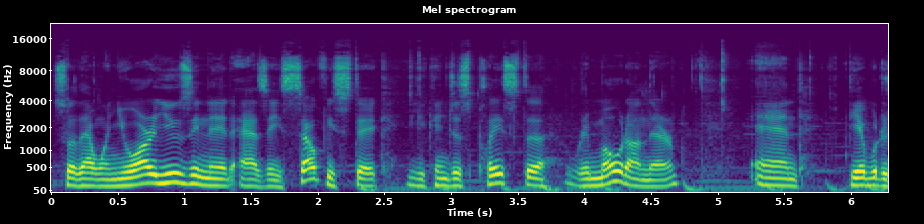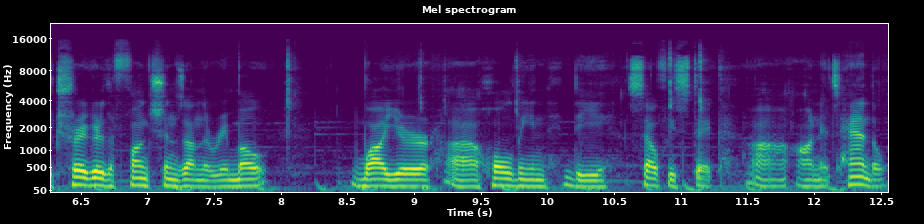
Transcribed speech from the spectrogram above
so that when you are using it as a selfie stick, you can just place the remote on there and be able to trigger the functions on the remote while you're uh, holding the selfie stick uh, on its handle.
